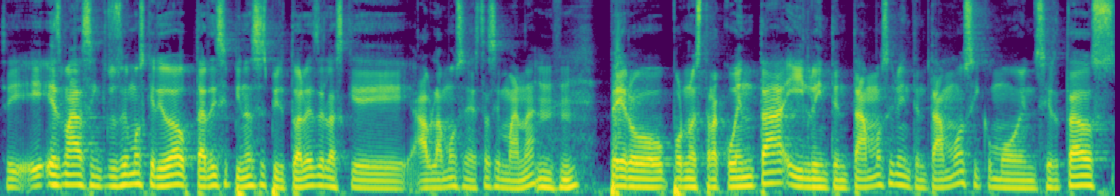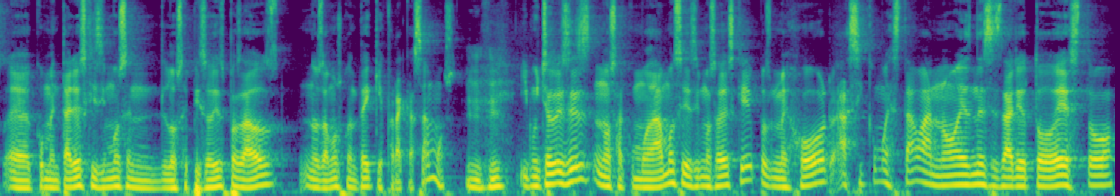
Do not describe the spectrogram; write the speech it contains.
Sí, es más, incluso hemos querido adoptar disciplinas espirituales de las que hablamos en esta semana, pero por nuestra cuenta y lo intentamos y lo intentamos y como en ciertos eh, comentarios que hicimos en los episodios pasados nos damos cuenta de que fracasamos. Y muchas veces nos acomodamos y decimos, ¿sabes qué? Pues mejor así como estaba, no es necesario todo esto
